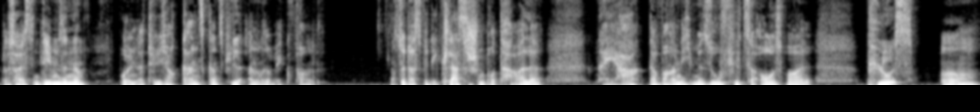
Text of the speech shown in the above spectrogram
Das heißt, in dem Sinne wollen natürlich auch ganz, ganz viele andere wegfahren. Sodass wir die klassischen Portale, naja, da war nicht mehr so viel zur Auswahl. Plus, ähm,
